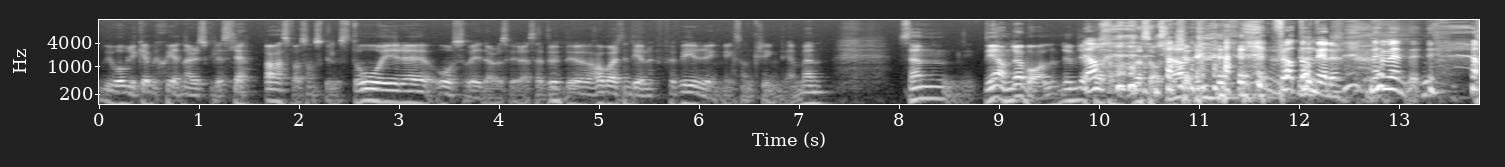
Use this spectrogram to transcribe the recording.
det var olika besked när det skulle släppas, vad som skulle stå i det och så vidare. och Så vidare. Så det, det har varit en del förvirring liksom, kring det. Men sen, det är andra val. Nu vill jag Ja. prata om andra saker. Prata om det du. Nej, men, ja.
